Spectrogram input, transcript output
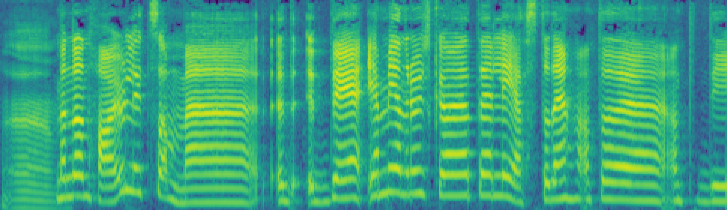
Um, Men den har jo litt samme det, Jeg mener å huske at jeg leste det. At, eh, at de,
